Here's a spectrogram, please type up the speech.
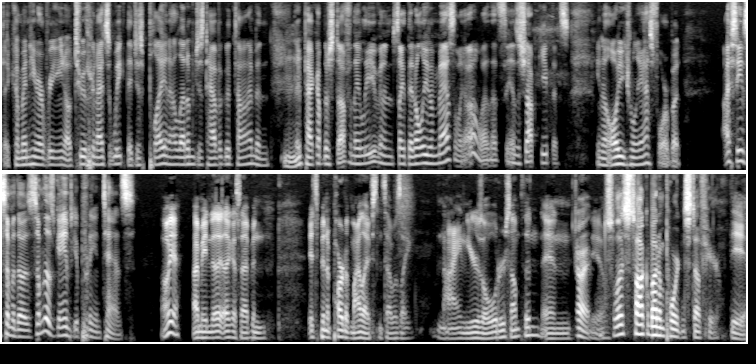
They come in here every you know two or three nights a week. They just play and I let them just have a good time and Mhm. they pack up their stuff and they leave and it's like they don't leave a mess. I'm like, oh well, that's as a shopkeep, that's you know all you can really ask for. But I've seen some of those. Some of those games get pretty intense. Oh, yeah. I mean, like I said, I've been, it's been a part of my life since I was like nine years old or something. And, all right, you know, so let's talk about important stuff here. yeah.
